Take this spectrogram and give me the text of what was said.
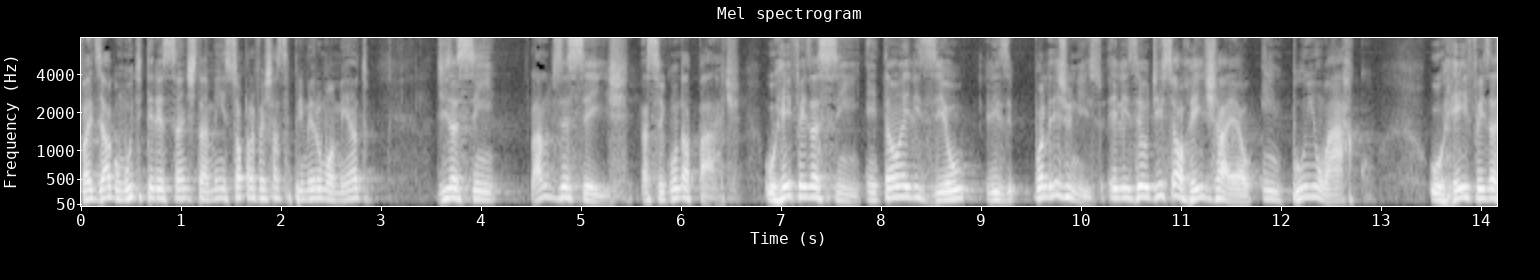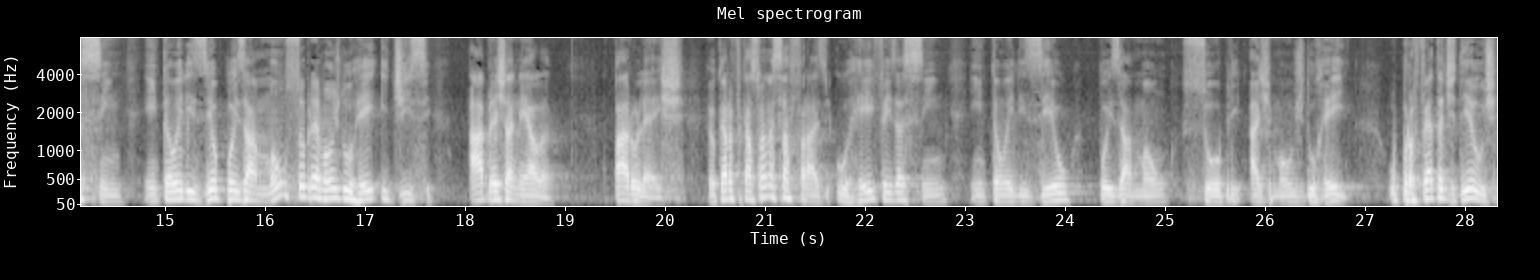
vai dizer algo muito interessante também, só para fechar esse primeiro momento. Diz assim, lá no 16, na segunda parte: O rei fez assim, então Eliseu, Eliseu ler desde o início. Eliseu disse ao rei de Israel: Empunhe um arco. O rei fez assim. Então Eliseu pôs a mão sobre as mãos do rei e disse: Abre a janela para o leste. Eu quero ficar só nessa frase. O rei fez assim. Então Eliseu pôs a mão sobre as mãos do rei. O profeta de Deus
